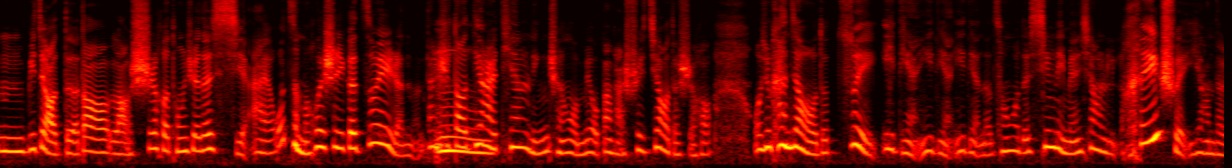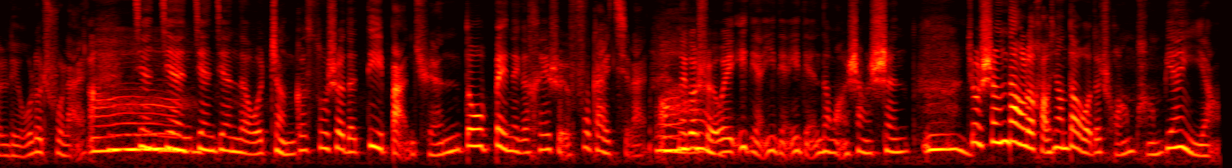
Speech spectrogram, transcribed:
嗯，比较得到老师和同学的喜爱。我怎么会是一个罪人呢？但是到第二天凌晨我没有办法睡觉的时候，我就看见我的罪一点一点一点的从我的心里面像黑水一样的流了出来。渐渐渐渐的，我整个宿舍的地板全都被那个黑水覆盖起来，那个水位一点一点一点的往上升，就升到了好像到我的床旁边一样，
